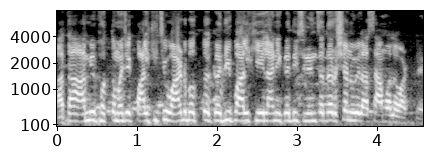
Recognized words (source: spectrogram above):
आता आम्ही फक्त म्हणजे पालखीची वाट बघतोय कधी पालखी येईल आणि कधी श्रींचं दर्शन होईल असं आम्हाला वाटतंय.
